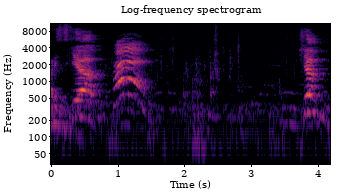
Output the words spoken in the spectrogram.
Marisa, sikia. Hey! Serikali.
